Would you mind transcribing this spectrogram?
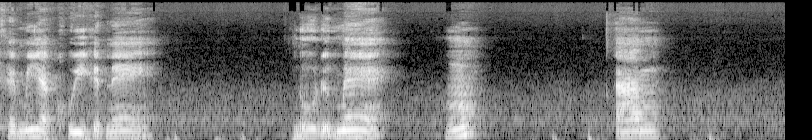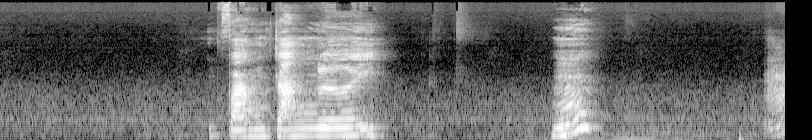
ใครไม่อยากคุยกันแน่ หนูหรือแม่หืมตาม ฟังจังเลยหืมหืม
